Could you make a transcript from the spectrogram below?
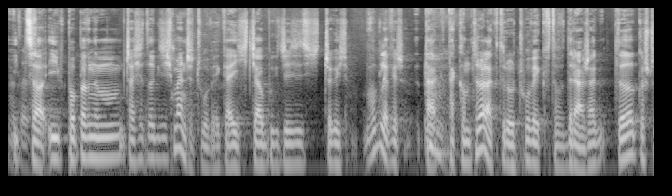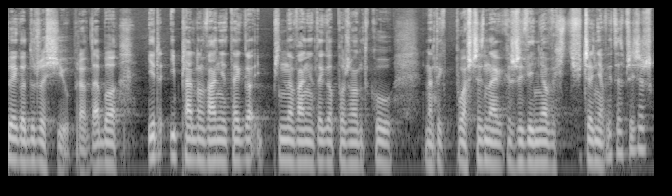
no I co? I po pewnym czasie to gdzieś męczy człowieka i chciałby gdzieś czegoś. W ogóle wiesz, ta, ta kontrola, którą człowiek w to wdraża, to kosztuje go dużo sił, prawda? Bo i, i planowanie tego, i pilnowanie tego porządku na tych płaszczyznach żywieniowych, ćwiczeniowych, to jest przecież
